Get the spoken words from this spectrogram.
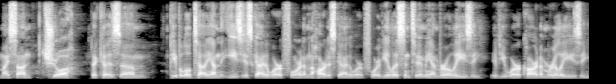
my son Sure. because um, people will tell you I'm the easiest guy to work for and I'm the hardest guy to work for. If you listen to me, I'm real easy. If you work hard, I'm really easy.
